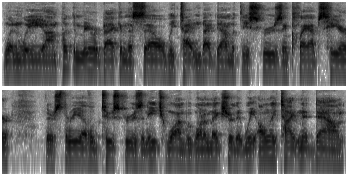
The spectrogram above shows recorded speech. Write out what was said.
When we um, put the mirror back in the cell, we tighten back down with these screws and clamps here. There's three of them, two screws in each one. We want to make sure that we only tighten it down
